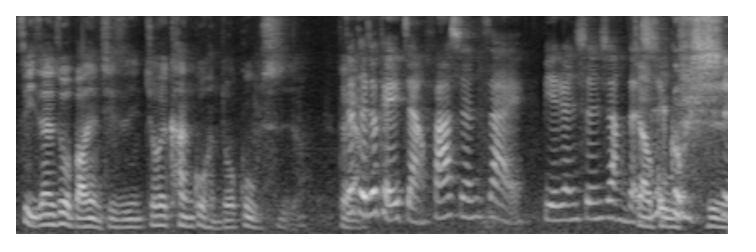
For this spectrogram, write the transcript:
自己在做保险，其实就会看过很多故事啊。这个就可以讲发生在别人身上的事故事，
